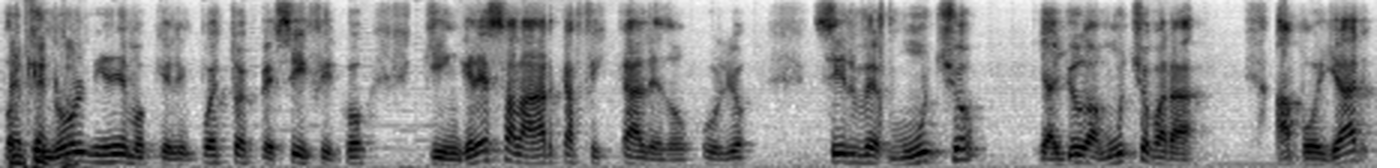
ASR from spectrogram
Porque no olvidemos que el impuesto específico que ingresa a las arcas fiscales, don Julio, sirve mucho y ayuda mucho para apoyar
